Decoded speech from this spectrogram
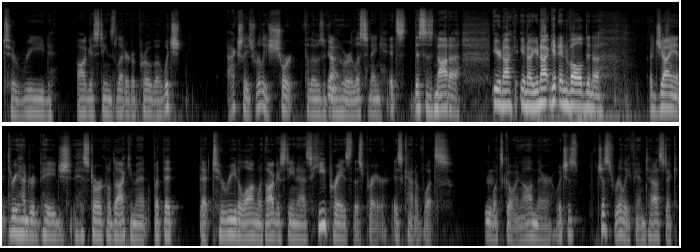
to read Augustine's letter to Proba, which actually is really short for those of yeah. you who are listening. It's this is not a you're not you know you're not getting involved in a a giant 300 page historical document, but that that to read along with Augustine as he prays this prayer is kind of what's mm. what's going on there, which is just really fantastic.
